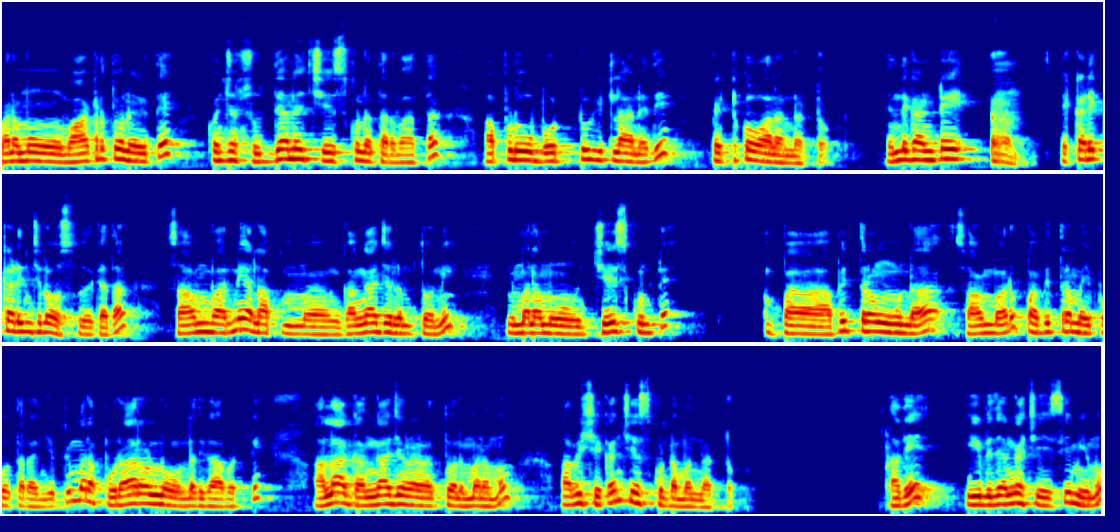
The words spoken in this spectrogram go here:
మనము వాటర్తో కొంచెం శుద్ధి అనేది చేసుకున్న తర్వాత అప్పుడు బొట్టు ఇట్లా అనేది పెట్టుకోవాలన్నట్టు. ఎందుకంటే ఎక్కడిక్కడి నుంచిలో వస్తుంది కదా స్వామివారిని అలా గంగాజలంతో మనము చేసుకుంటే ప పవిత్రం ఉన్న స్వామివారు పవిత్రం అయిపోతారని చెప్పి మన పురాణంలో ఉన్నది కాబట్టి అలా గంగాజలంతో మనము అభిషేకం చేసుకుంటాం అన్నట్టు అదే ఈ విధంగా చేసి మేము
